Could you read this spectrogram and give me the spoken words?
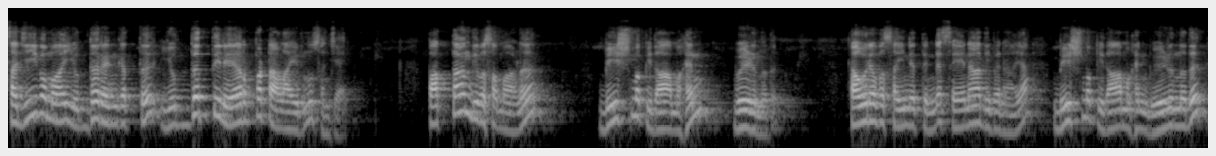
സജീവമായി യുദ്ധരംഗത്ത് യുദ്ധത്തിലേർപ്പെട്ട ആളായിരുന്നു സഞ്ജയൻ. പത്താം ദിവസമാണ് ഭീഷ്മ പിതാമഹൻ വീഴുന്നത്. കൗരവ സൈന്യത്തിന്റെ സേനാധിപനായ ഭീഷ്മ പിതാമഹൻ വീഴുന്നത്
